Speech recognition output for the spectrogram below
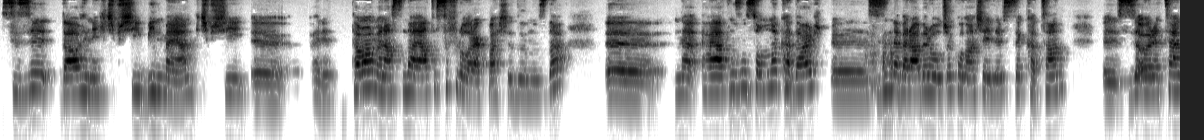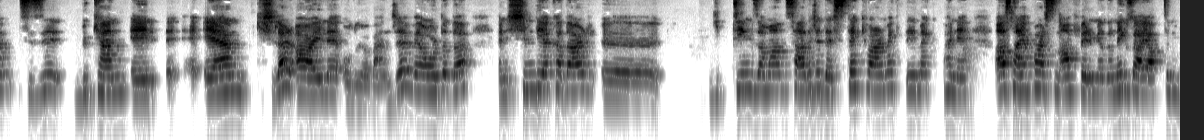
sizi daha hani hiçbir şey bilmeyen, hiçbir şey e, hani tamamen aslında hayata sıfır olarak başladığınızda e, hayatınızın sonuna kadar e, sizinle beraber olacak olan şeyleri size katan, e, size öğreten, sizi büken, e, e, eğen kişiler aile oluyor bence ve orada da hani şimdiye kadar e, gittiğim zaman sadece destek vermek demek hani Aa, sen yaparsın aferin ya da ne güzel yaptın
